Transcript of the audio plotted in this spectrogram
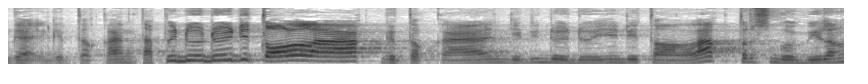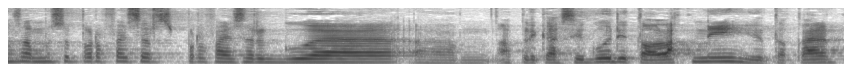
enggak gitu kan. Tapi dua-duanya ditolak gitu kan. Jadi dua-duanya ditolak terus gue bilang sama supervisor supervisor gue um, aplikasi gue ditolak nih gitu kan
